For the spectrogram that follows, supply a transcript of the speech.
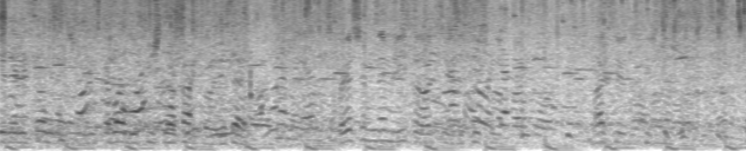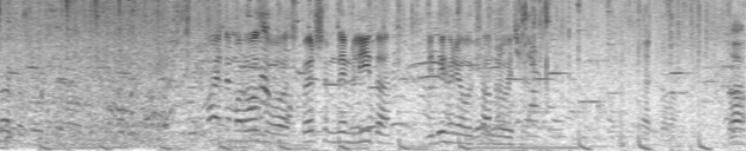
Ігор Олександрович, від команди успішного Харкова. Вітаю. Першим днем літа акції успішного Харкова. Акцію успішного. Маєте морозиво з першим днем літа від Ігоря Олександровича. Так.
